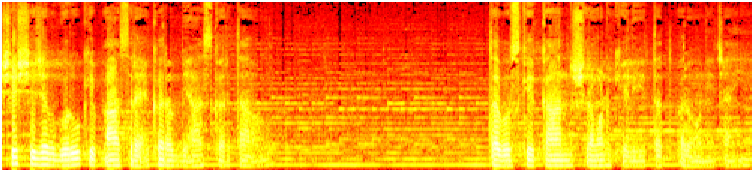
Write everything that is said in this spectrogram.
शिष्य जब गुरु के पास रहकर अभ्यास करता हो, तब उसके कान श्रवण के लिए तत्पर होने चाहिए।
